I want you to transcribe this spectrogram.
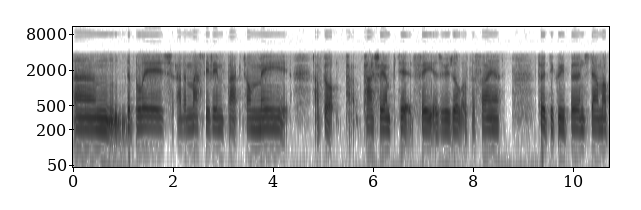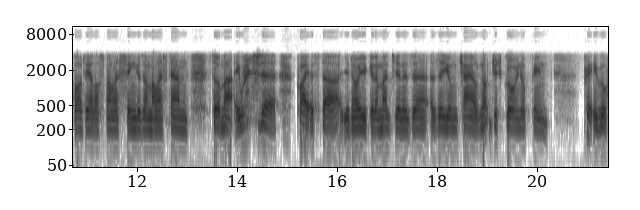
um, the blaze had a massive impact on me. I've got pa- partially amputated feet as a result of the fire third degree burns down my body. I lost my left fingers on my left hand. So Matt, it was uh, quite a start. You know, you can imagine as a as a young child, not just growing up in pretty rough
